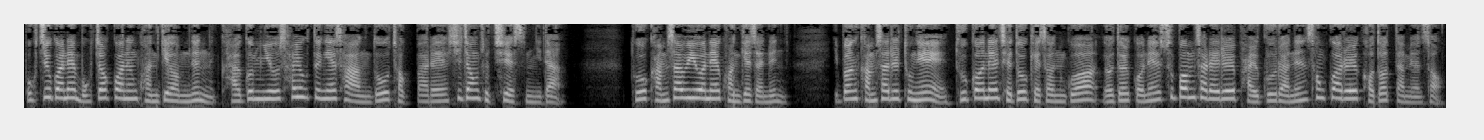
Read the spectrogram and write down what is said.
복지관의 목적과는 관계없는 가금류 사육 등의 사항도 적발해 시정 조치했습니다. 도 감사위원회 관계자는 이번 감사를 통해 두 건의 제도 개선과 여덟 건의 수범 사례를 발굴하는 성과를 거뒀다면서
